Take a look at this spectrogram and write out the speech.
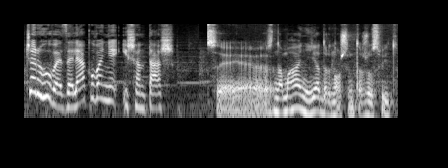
чергове залякування і шантаж. Це намагання ядерного шантажу світу.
